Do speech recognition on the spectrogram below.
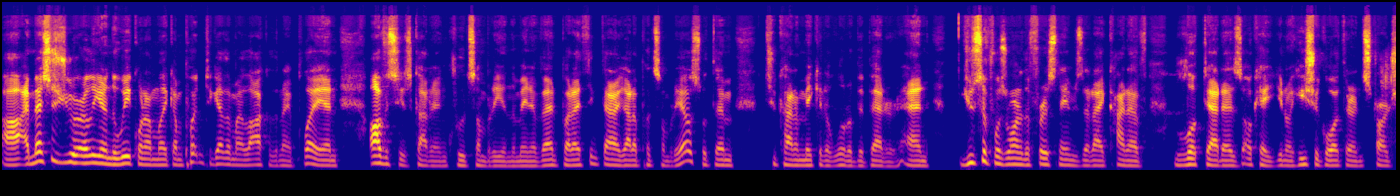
Uh, I messaged you earlier in the week when I'm like, I'm putting together my lock of the night play, and obviously it's got to include somebody in the main event, but I think that I got to put somebody else with them to kind of make it a little bit better. And Yusuff was one of the first names that I kind of looked at as, okay, you know, he should go out there and start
